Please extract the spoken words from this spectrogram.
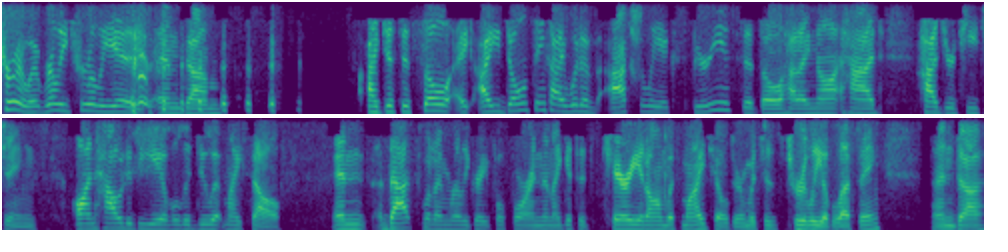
true. It really truly is. And um I just it's so I, I don't think I would have actually experienced it though had I not had had your teachings on how to be able to do it myself. And that's what I'm really grateful for. And then I get to carry it on with my children, which is truly a blessing. And uh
